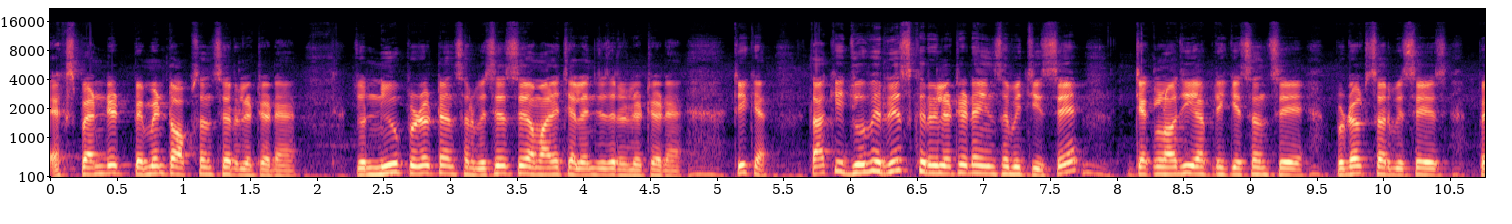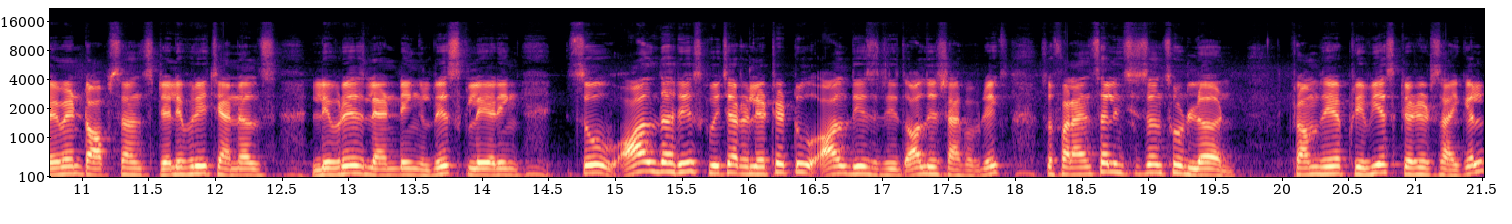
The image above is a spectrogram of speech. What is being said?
एक्सपेंडेड पेमेंट ऑप्शन से रिलेटेड हैं, जो न्यू प्रोडक्ट एंड सर्विसेज़ से हमारे चैलेंजेस रिलेटेड हैं, ठीक है? ताकि जो भी रिस्क रिलेटेड है इन सभी चीज़ से टेक्नोलॉजी एप्लीकेशन से product services payment options delivery channels leverage lending risk layering so all the risk which are related to all this all this type of risk so financial institution should learn from their previous credit cycle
